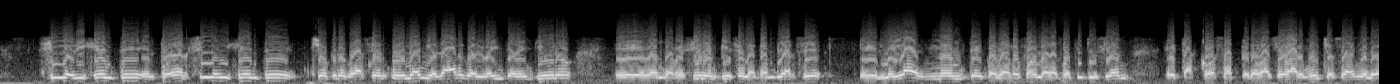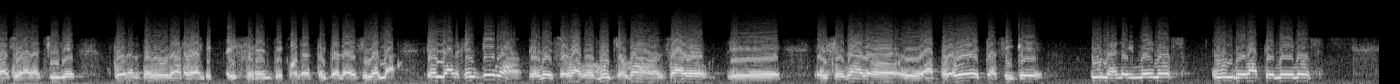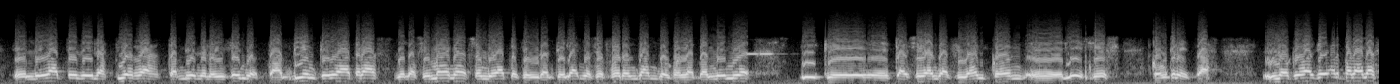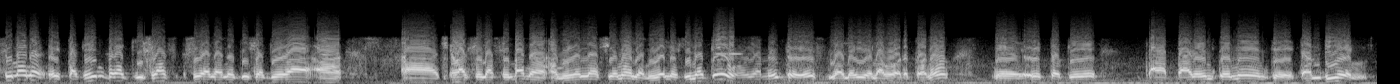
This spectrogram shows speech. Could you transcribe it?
sigue vigente, el poder sigue vigente, yo creo que va a ser un año largo, el 2021, eh, donde recién empiecen a cambiarse eh, legalmente con la reforma de la Constitución estas cosas, pero va a llevar muchos años, le va a llevar a Chile poder tener una realidad diferente con respecto a la desigualdad. En la Argentina, en eso vamos mucho más avanzado, eh, el Senado eh, aprobó esto, así que una ley menos, un debate menos, el debate de las tierras también de los incendios también quedó atrás de la semana, son debates que durante el año se fueron dando con la pandemia y que están llegando al final con eh, leyes concretas. Lo que va a quedar para la semana, esta que entra, quizás sea la noticia que va a, llevarse la semana a nivel nacional y a nivel legislativo, obviamente es la ley del aborto, ¿no? Eh, esto que aparentemente también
